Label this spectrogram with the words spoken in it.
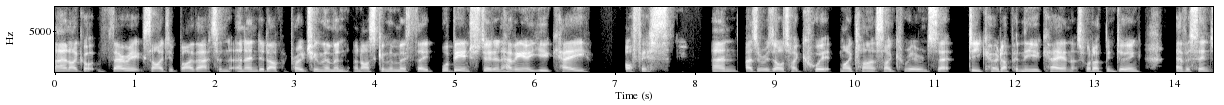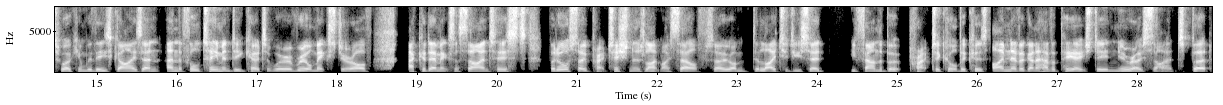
And I got very excited by that and, and ended up approaching them and, and asking them if they would be interested in having a UK office and as a result, I quit my client side career and set Decode up in the UK. And that's what I've been doing ever since working with these guys and, and the full team in Decode. So we're a real mixture of academics and scientists, but also practitioners like myself. So I'm delighted you said you found the book practical because I'm never going to have a PhD in neuroscience. But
